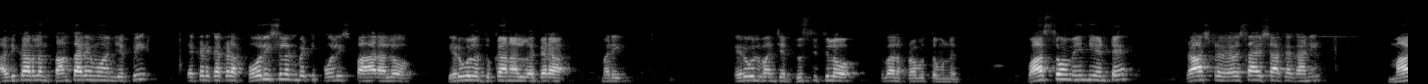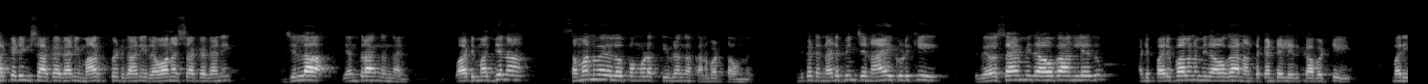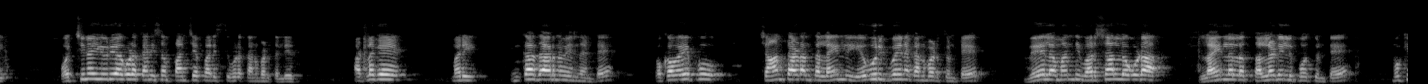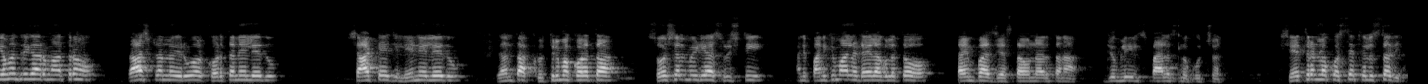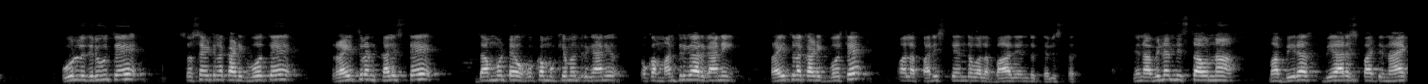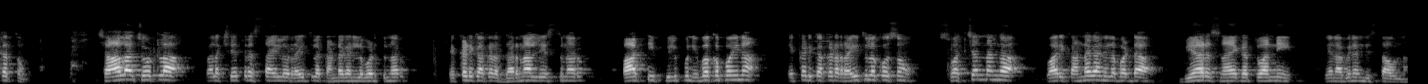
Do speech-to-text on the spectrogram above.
అధికారులను తంతారేమో అని చెప్పి ఎక్కడికక్కడ పోలీసులను పెట్టి పోలీస్ పహారాలో ఎరువుల దుకాణాల దగ్గర మరి ఎరువులు పంచే దుస్థితిలో ఇవాళ ప్రభుత్వం ఉన్నది. వాస్తవం ఏంటి అంటే రాష్ట్ర వ్యవసాయ శాఖ కానీ మార్కెటింగ్ శాఖ కానీ మార్కెట్ కానీ రవాణా శాఖ కానీ జిల్లా యంత్రాంగం కానీ వాటి మధ్యన సమన్వయ లోపం కూడా తీవ్రంగా కనబడతా ఉన్నది. ఎందుకంటే నడిపించే నాయకుడికి వ్యవసాయం మీద అవగాహన లేదు అంటే పరిపాలన మీద అవగాహన అంతకంటే లేదు కాబట్టి మరి వచ్చిన యూరియా కూడా కనీసం పంచే పరిస్థితి కూడా కనబడతలేదు. అట్లాగే మరి ఇంకా దారుణం ఏంటంటే ఒకవైపు చాంతాడంత లైన్లు ఏ ఊరికి పోయినా కనబడుతుంటే వేల మంది వర్షాల్లో కూడా లైన్లలో తల్లడిల్లిపోతుంటే ముఖ్యమంత్రి గారు మాత్రం రాష్ట్రంలో ఎరువుల కొరతనే లేదు షార్టేజ్ లేనే లేదు ఇదంతా కృత్రిమ కొరత సోషల్ మీడియా సృష్టి అని పనికిమాలిన డైలాగులతో టైంపాస్ చేస్తా ఉన్నారు తన జూబ్లీ హిల్స్ ప్యాలెస్లో కూర్చొని. క్షేత్రంలోకి వస్తే తెలుస్తుంది. ఊర్లు తిరిగితే సొసైటీల కాడికి పోతే రైతులను కలిస్తే దమ్ముంటే ఒక్కొక్క ముఖ్యమంత్రి కానీ ఒక మంత్రి గారు కానీ రైతుల కాడికి పోతే వాళ్ళ పరిస్థితి ఏందో వాళ్ళ బాధ ఏందో తెలుస్తుంది. నేను అభినందిస్తా ఉన్నా మా బీఆర్ బీఆర్ఎస్ పార్టీ నాయకత్వం. చాలా చోట్ల వాళ్ళ క్షేత్రస్థాయిలో రైతులకు అండగా నిలబడుతున్నారు ఎక్కడికక్కడ ధర్నాలు చేస్తున్నారు. పార్టీ పిలుపునివ్వకపోయినా ఎక్కడికక్కడ రైతుల కోసం స్వచ్ఛందంగా వారికి అండగా నిలబడ్డ బీఆర్ఎస్ నాయకత్వాన్ని నేను అభినందిస్తా ఉన్నా.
